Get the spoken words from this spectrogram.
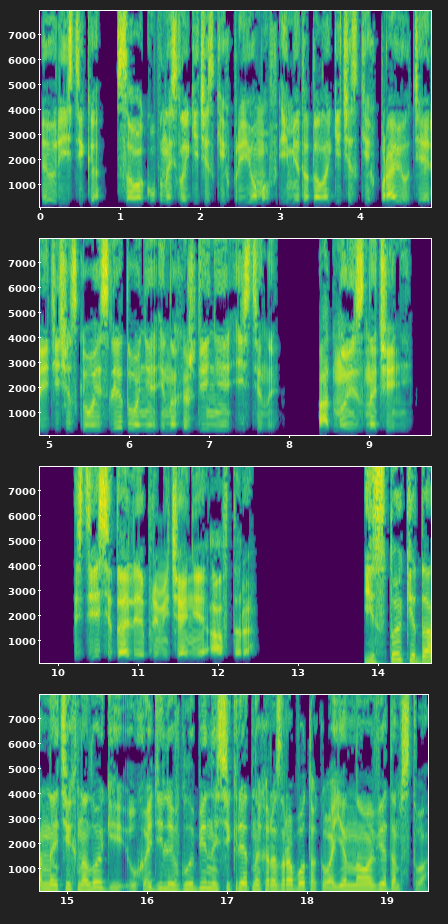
Эвристика – совокупность логических приемов и методологических правил теоретического исследования и нахождения истины. Одно из значений. Здесь и далее примечание автора. Истоки данной технологии уходили в глубины секретных разработок военного ведомства.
